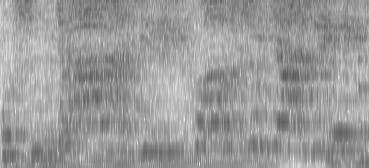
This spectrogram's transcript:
Πώς σου μοιάζει, πώς σου μοιάζει.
